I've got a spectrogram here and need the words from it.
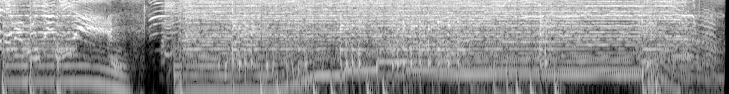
hacemos música amigas.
